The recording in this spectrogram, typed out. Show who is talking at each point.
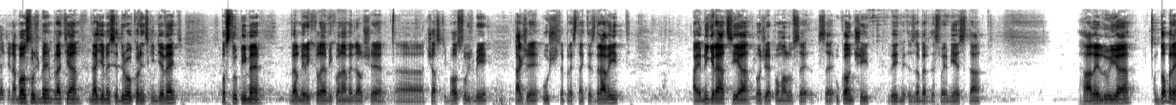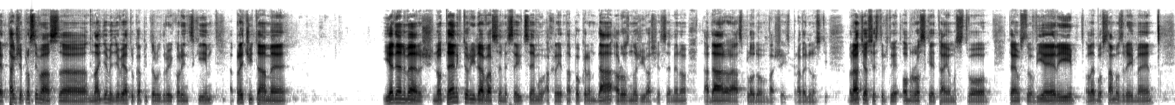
Speaker 1: Vítajte na bohoslužbe, bratia. Najdeme si 2. Korinským 9. Postupíme veľmi rýchle, vykonáme dalšie uh, časti bohoslužby. Takže už se prestaňte zdravit. A je migrácia, může pomalu se ukončit. Vy zaberte svoje města. Haleluja. Dobre, takže prosím vás, uh, najdeme 9. kapitolu 2. Korinským a prečítáme jeden verš. No ten, který dává seme sejúcemu a chlieb na pokrm, dá a rozmnoží vaše semeno a dá vás plodom vašej spravedlnosti. Bratia a sestry, to je obrovské tajomstvo, tajomstvo věry, lebo samozrejme,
